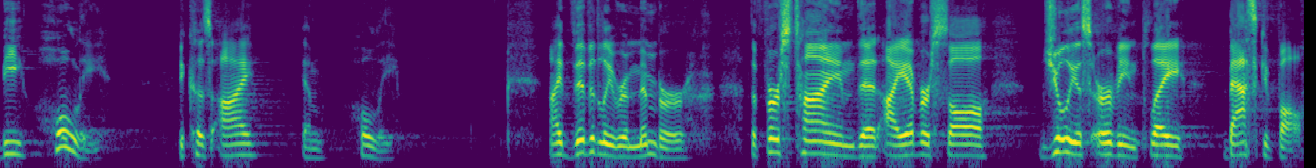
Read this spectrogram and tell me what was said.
Be holy, because I am holy. I vividly remember the first time that I ever saw Julius Erving play basketball.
